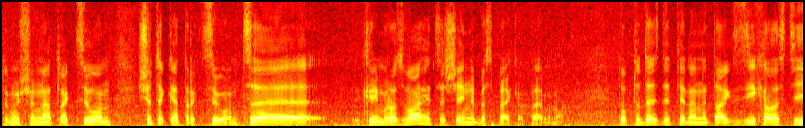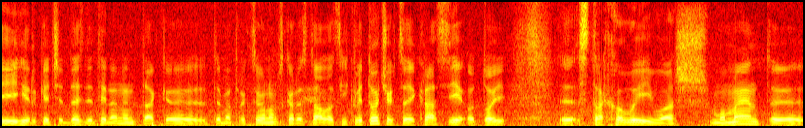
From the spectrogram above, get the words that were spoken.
тому що на атракціон, що таке атракціон? Це крім розваги, це ще й небезпека, певна. Тобто десь дитина не так з'їхала з тієї гірки, чи десь дитина не так е, тим атракціоном скористалась. І квиточок це якраз є отой е, страховий ваш момент, е,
